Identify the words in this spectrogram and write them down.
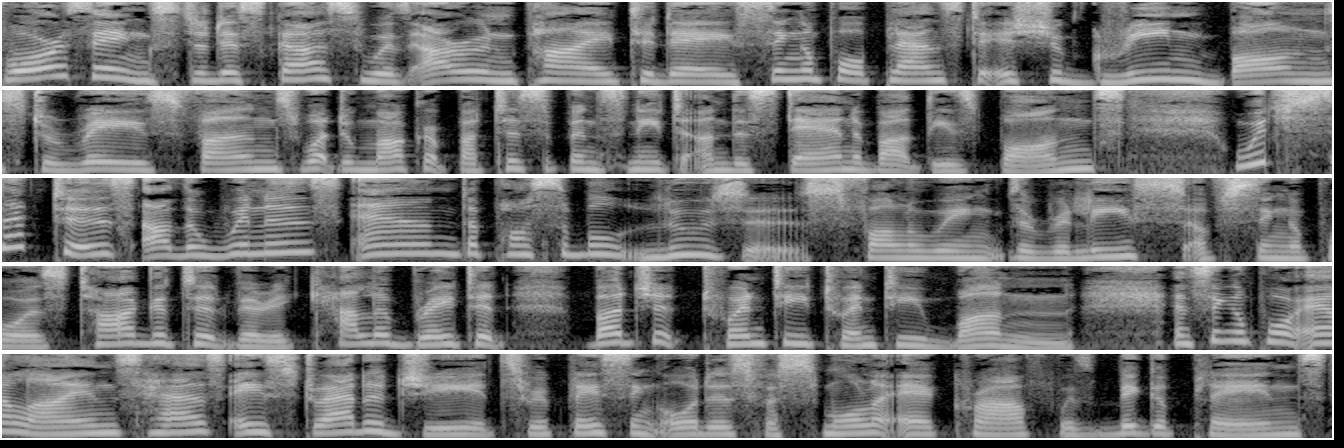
Four things to discuss with Arun Pai today. Singapore plans to issue green bonds to raise funds. What do market participants need to understand about these bonds? Which sectors are the winners and the possible losers following the release of Singapore's targeted, very calibrated budget 2021? And Singapore Airlines has a strategy. It's replacing orders for smaller aircraft with bigger planes.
